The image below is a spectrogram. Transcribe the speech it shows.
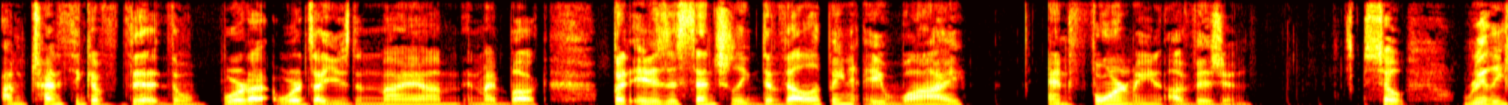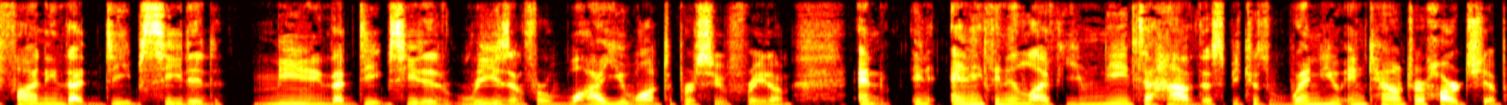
I'm trying to think of the the word words I used in my um in my book, but it is essentially developing a why and forming a vision. So really finding that deep seated meaning, that deep seated reason for why you want to pursue freedom. And in anything in life, you need to have this because when you encounter hardship,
